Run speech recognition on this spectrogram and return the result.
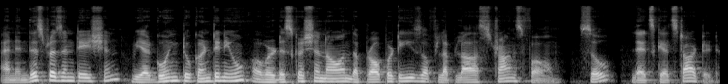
And in this presentation we are going to continue our discussion on the properties of Laplace transform. So let's get started.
